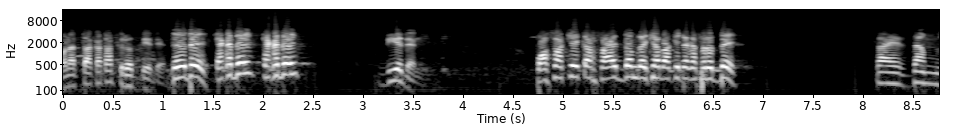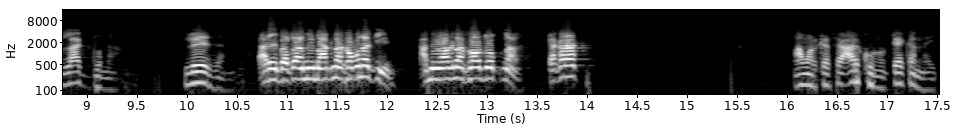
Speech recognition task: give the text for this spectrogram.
ওনার টাকাটা ফেরত দিয়ে দেন। দে দে টাকা দে টাকা দে। দিয়ে দেন। পচা কেক আর চায়ের দাম রেখে বাকি টাকা ফেরত দে। চায়ের দাম লাগবো না। লয়ে যান। আরে বেটা আমি মাগনা খাব নাকি? আমি মাগনা খাওয়া লোক না। টাকা রাখ। আমার কাছে আর কোনো টাকা নাই।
